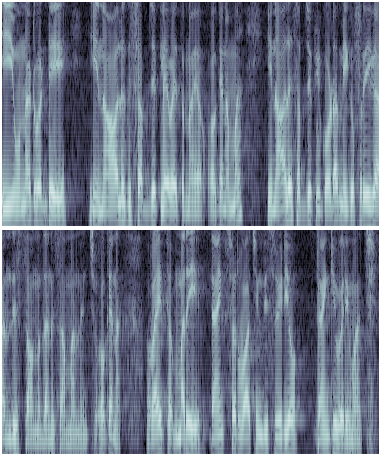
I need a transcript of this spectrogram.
ఈ ఉన్నటువంటి ఈ నాలుగు సబ్జెక్టులు ఏవైతే ఉన్నాయో ఓకేనమ్మా? ఈ నాలుగు సబ్జెక్టులు కూడా మీకు ఫ్రీగా అందిస్తా ఉన్నా దానికి సంబంధించి. ఓకేనా? రైట్. మరి thanks for watching this video. Thank you very much.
